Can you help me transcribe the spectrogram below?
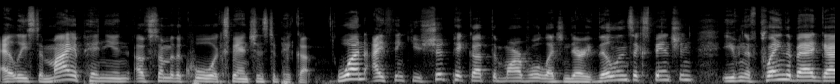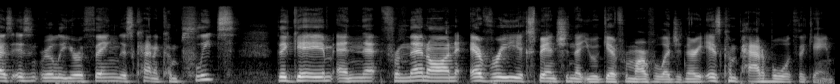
at least in my opinion, of some of the cool expansions to pick up. One, I think you should pick up the Marvel Legendary Villains expansion. Even if playing the bad guys isn't really your thing, this kind of completes the game, and from then on, every expansion that you would get from Marvel Legendary is compatible with the game.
